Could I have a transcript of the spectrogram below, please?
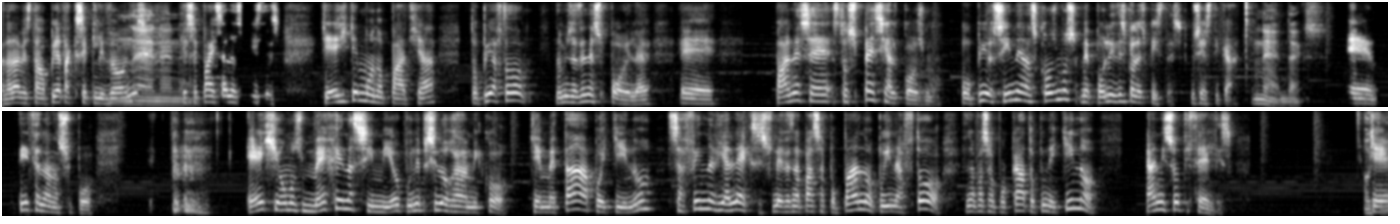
Καταλάβεις τα οποία τα ξεκλειδώνεις Ναι, ναι, ναι. και σε πάει σε άλλες πίστες. Και έχει και μονοπάτια, το οποίο αυτό νομίζω δεν είναι spoiler. Ε, πάνε σε, στο special κόσμο. Ο οποίος είναι ένας κόσμος με πολύ δύσκολες πίστες ουσιαστικά. Ναι, εντάξει. Ε, τι ήθελα να σου πω. Έχει όμως μέχρι ένα σημείο που είναι ψιλογραμμικό και μετά από εκείνο σε αφήνει να διαλέξεις. Σου λέει θες να πας από πάνω που είναι αυτό, θες να πας από κάτω που είναι εκείνο. Κάνεις ό,τι θέλεις. Οκ. Και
